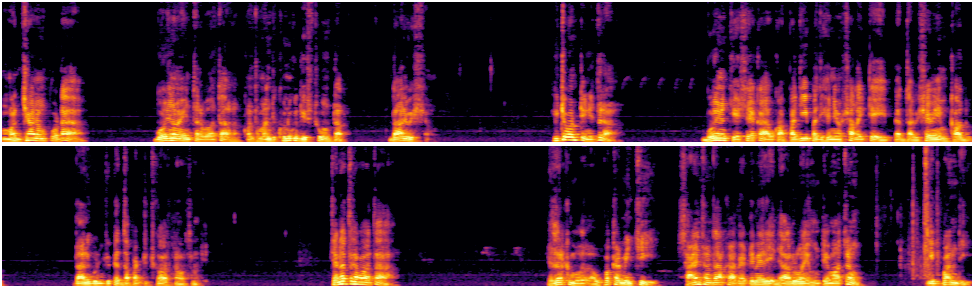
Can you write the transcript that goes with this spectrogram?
మధ్యాహ్నం పూట భోజనం అయిన తర్వాత కొంతమంది కునుకు తీస్తూ ఉంటారు దాని విషయం. ఇటువంటి నిద్ర భోజనం చేశాక ఒక పది పదిహేను నిమిషాలు అయితే పెద్ద విషయం ఏం కాదు. దాని గురించి పెద్ద పట్టించుకోవాల్సిన అవసరం లేదు. తిన్న తర్వాత నిద్రకు ఉపక్రమించి సాయంత్రం దాకా బెడ్ మీదే నిద్రలోనే ఉంటే మాత్రం ఇబ్బంది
